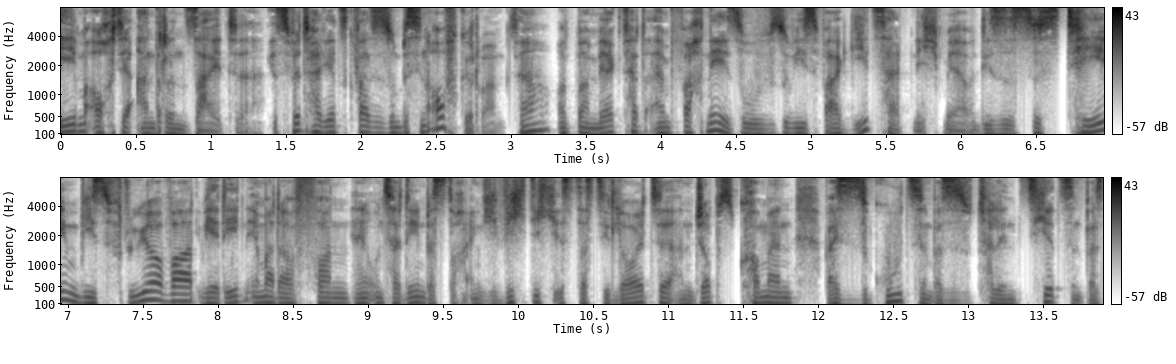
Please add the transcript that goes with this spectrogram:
eben auch der anderen Seite. Es wird halt jetzt quasi so ein bisschen aufgeräumt, ja. Und man merkt halt einfach, nee, so, so wie es war, geht's halt nicht mehr. Und dieses System, wie es früher war, wir reden immer davon in Unternehmen, dass doch eigentlich wichtig ist, dass die Leute an Jobs kommen, weil sie so gut sind, weil sie so talentiert sind, weil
